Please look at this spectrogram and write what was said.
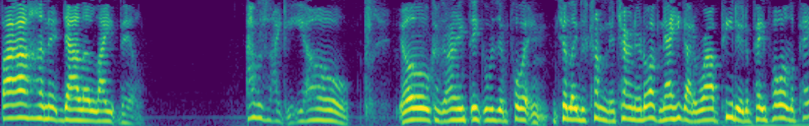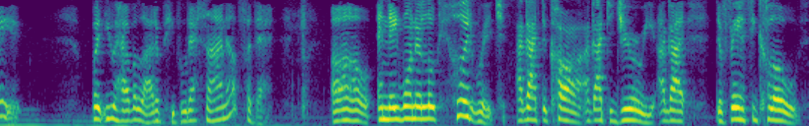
five hundred dollar light bill. I was like, yo, yo, because I didn't think it was important until they was coming to turn it off. Now he got to rob Peter to pay Paul to pay it. But you have a lot of people that sign up for that. Oh, and they want to look hood rich. I got the car, I got the jewelry, I got the fancy clothes,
